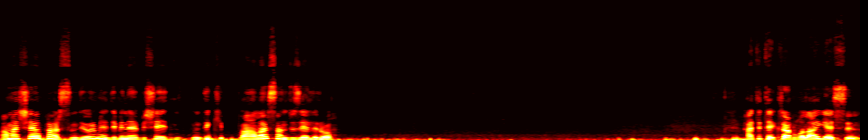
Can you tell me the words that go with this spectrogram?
Ama şey yaparsın diyorum ya dibine bir şey dikip bağlarsan düzelir o. Hadi tekrar kolay gelsin.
